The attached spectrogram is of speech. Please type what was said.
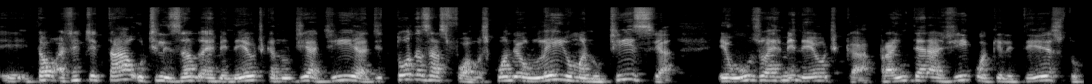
Então, a gente está utilizando a hermenêutica no dia a dia de todas as formas. Quando eu leio uma notícia, eu uso a hermenêutica para interagir com aquele texto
